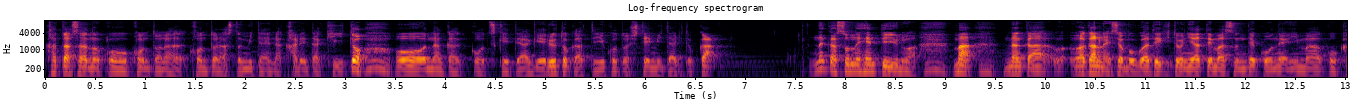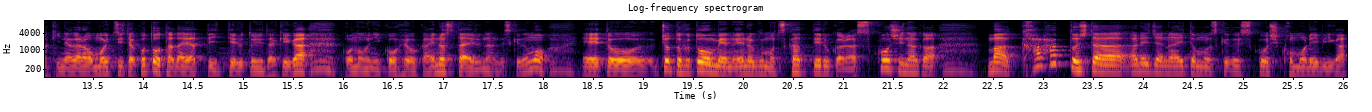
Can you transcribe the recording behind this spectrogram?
硬さのこうコントラコントラストみたいな枯れた木と、なんかこうつけてあげるとかっていうことをしてみたりとか、なんかその辺っていうのはまあなんか分かんないですよ。僕は適当にやってますんでこうね今こう書きながら思いついたことをただやっていってるというだけがこの鬼公表会のスタイルなんですけどもえっ、ー、とちょっと不透明の絵の具も使ってるから少しなんかまあカラッとしたあれじゃないと思うんですけど少し木漏れ日が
